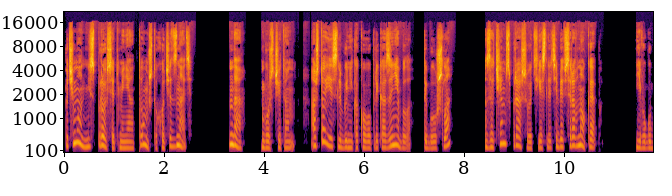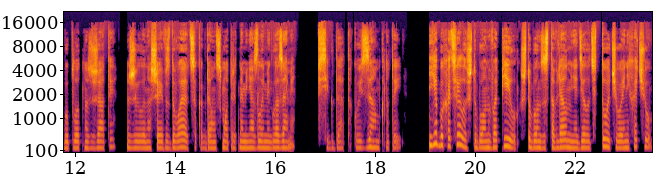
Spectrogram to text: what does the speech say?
Почему он не спросит меня о том, что хочет знать? «Да», — бурчит он. «А что, если бы никакого приказа не было? Ты бы ушла?» «Зачем спрашивать, если тебе все равно, Кэп?» Его губы плотно сжаты, жилы на шее вздуваются, когда он смотрит на меня злыми глазами. Всегда такой замкнутый. Я бы хотела, чтобы он вопил, чтобы он заставлял меня делать то, чего я не хочу.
